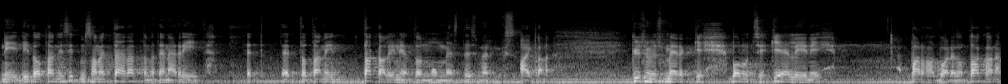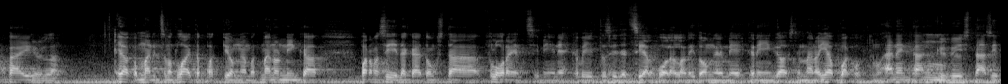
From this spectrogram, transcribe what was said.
niin, niin, tota, niin sitten mä sanoin, että tämä ei välttämättä enää riitä. Et, et, tota, niin, takalinjat on mun mielestä esimerkiksi aika kysymysmerkki. Bonucci Chiellini, parhaat vuodet on takana päin. Kyllä. Jaakon mainitsemat laitapakkiongelmat. Mä en ole niinkään varma siitäkään, että onko tämä Florenssi, mihin ehkä viittasit, että siellä puolella niitä ongelmia ehkä niinkään Mä en ole ihan vakuuttunut hänenkään mm. kyvyistään sit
